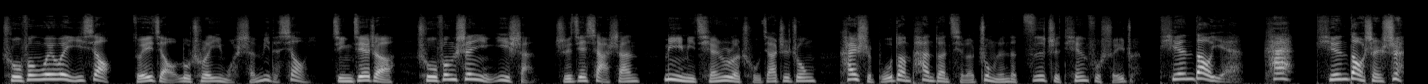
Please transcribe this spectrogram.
楚风微微一笑，嘴角露出了一抹神秘的笑意。紧接着，楚风身影一闪，直接下山。秘密潜入了楚家之中，开始不断判断起了众人的资质、天赋水准。天道眼开，天道审视。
